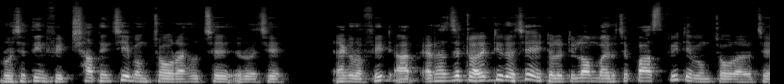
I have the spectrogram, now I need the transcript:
রয়েছে তিন ফিট সাত ইঞ্চি এবং চৌড়ায় হচ্ছে, রয়েছে এগারো ফিট আর অ্যাটাচ যে টয়লেটটি রয়েছে, এই টয়লেটটি লম্বায় রয়েছে পাঁচ ফিট এবং চৌড়ায় রয়েছে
